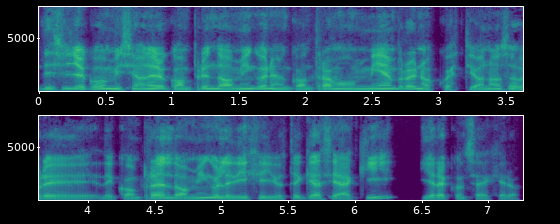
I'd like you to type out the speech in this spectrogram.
Dice yo como misionero compré un domingo y nos encontramos un miembro y nos cuestionó sobre de comprar el domingo. Le dije, ¿y usted qué hace aquí? Y era consejero.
